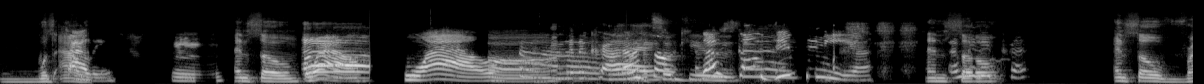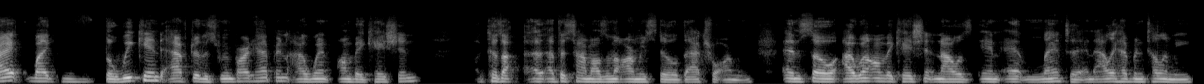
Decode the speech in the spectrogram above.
was Allie. Allie. Mm. And so Wow. Wow. Aw. I'm gonna That's cry. That's so cute. That's so deep to me. and I'm so and so right like the weekend after the stream party happened, I went on vacation because at this time I was in the army still, the actual army. And so I went on vacation and I was in Atlanta and Allie had been telling me,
